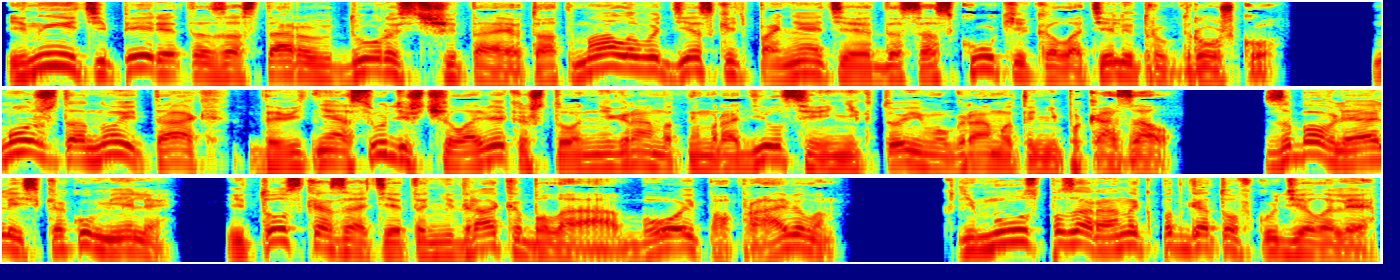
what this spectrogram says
Иные теперь это за старую дурость считают, от малого, дескать, понятия до со скуки колотили друг дружку. Может, оно и так, да ведь не осудишь человека, что он неграмотным родился и никто ему грамоты не показал. Забавлялись, как умели. И то сказать, это не драка была, а бой по правилам. К нему с позаранок подготовку делали.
